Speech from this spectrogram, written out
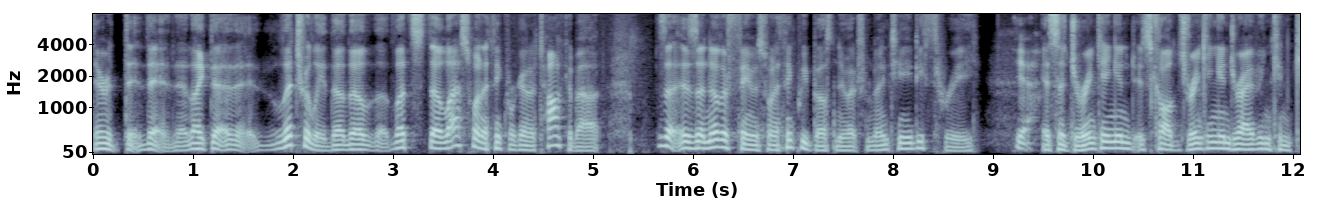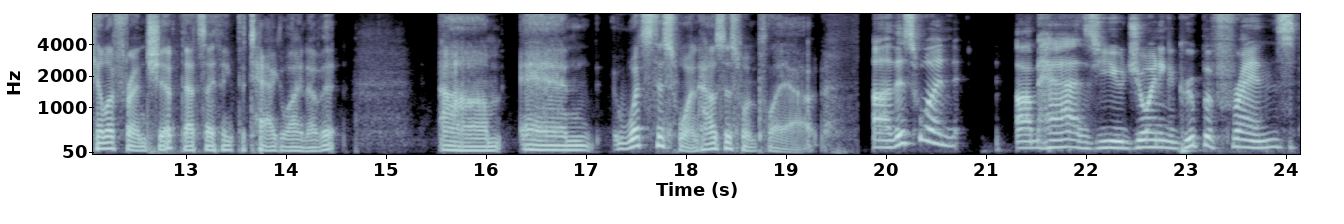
They're, they they like the, the- literally the, the the let's the last one I think we're going to talk about is, a, is another famous one. I think we both knew it from 1983. Yeah. It's a drinking and it's called Drinking and Driving Can Kill a Friendship. That's I think the tagline of it. Um and what's this one? How's this one play out? Uh, this one um, has you joining a group of friends.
